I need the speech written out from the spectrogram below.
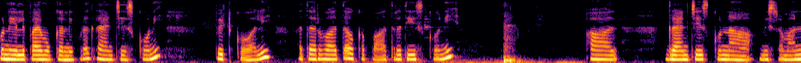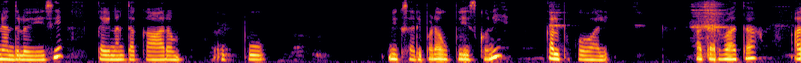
కొన్ని ఎల్లిపాయ ముక్కల్ని కూడా గ్రైండ్ చేసుకొని పెట్టుకోవాలి. ఆ తర్వాత ఒక పాత్ర తీసుకొని గ్రైండ్ చేసుకున్న మిశ్రమాన్ని అందులో వేసి తగినంత కారం ఉప్పు మీకు సరిపడా ఉప్పు వేసుకొని కలుపుకోవాలి. ఆ తర్వాత ఆ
